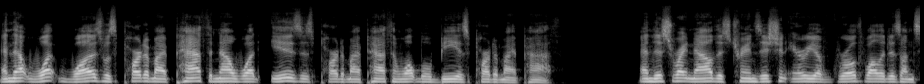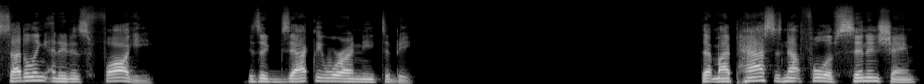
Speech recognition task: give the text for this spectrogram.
And that what was was part of my path, and now what is is part of my path, and what will be is part of my path. And this right now, this transition area of growth, while it is unsettling and it is foggy, is exactly where I need to be. That my past is not full of sin and shame.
